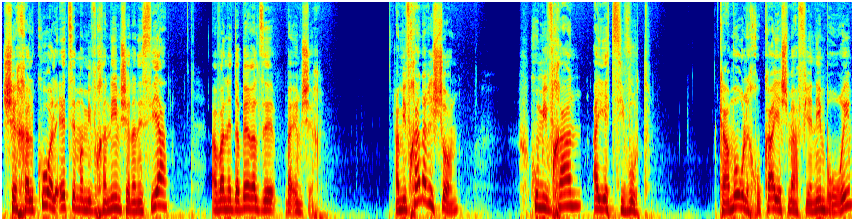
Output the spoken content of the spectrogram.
שחלקו על עצם המבחנים של הנשיאה, אבל נדבר על זה בהמשך. המבחן הראשון הוא מבחן היציבות. כאמור, לחוקה יש מאפיינים ברורים,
